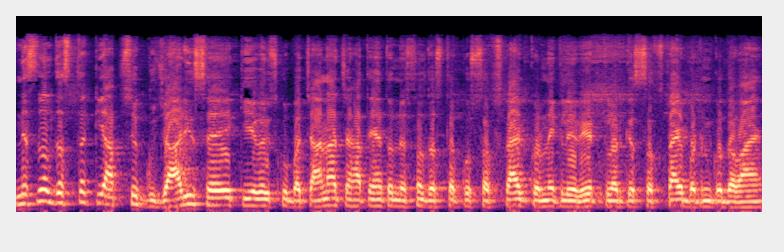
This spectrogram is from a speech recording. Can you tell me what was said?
नेशनल दस्तक की आपसे गुजारिश है कि अगर इसको बचाना चाहते हैं तो नेशनल दस्तक को सब्सक्राइब करने के लिए रेड कलर के सब्सक्राइब बटन को दबाएँ,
